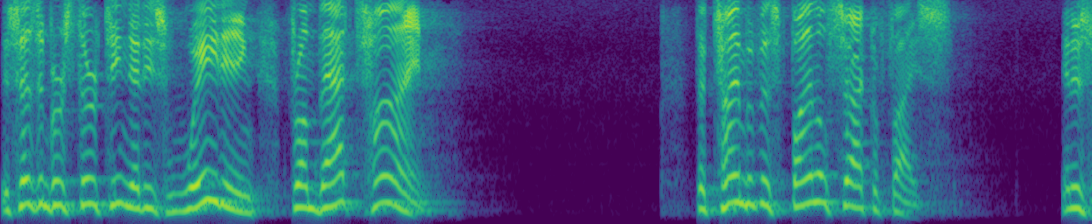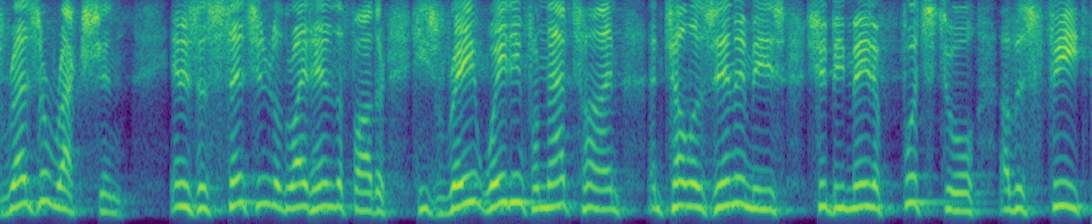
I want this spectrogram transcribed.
It says in verse 13 that he's waiting from that time, the time of his final sacrifice, in his resurrection, in his ascension to the right hand of the Father, he's waiting from that time until his enemies should be made a footstool of his feet.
